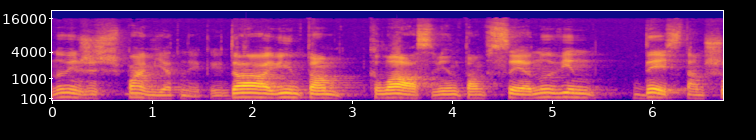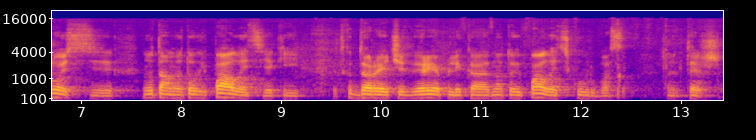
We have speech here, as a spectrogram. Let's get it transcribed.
Ну він же ж пам'ятник. Да, він там клас, він там все. Ну він десь там щось, е, ну там той палець, який, до речі, репліка на той палець Курбас е, теж.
